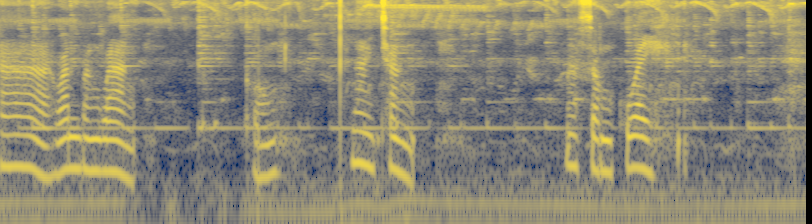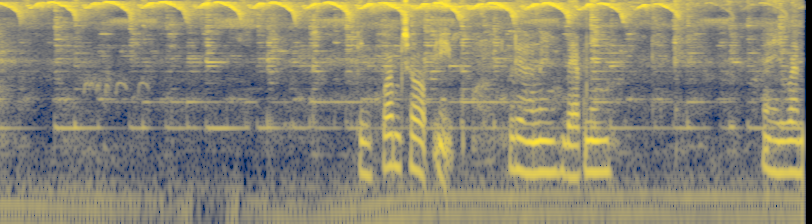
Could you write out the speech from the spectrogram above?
ค่ะ วันว่างๆ ของนางช่าง มาส่องกล้วยเป็นความชอบอีกเรื่องหนึ่งแบบหนึ่งในวัน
